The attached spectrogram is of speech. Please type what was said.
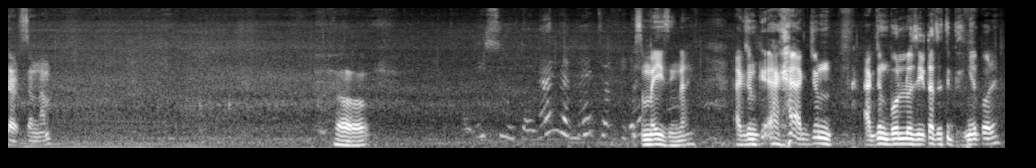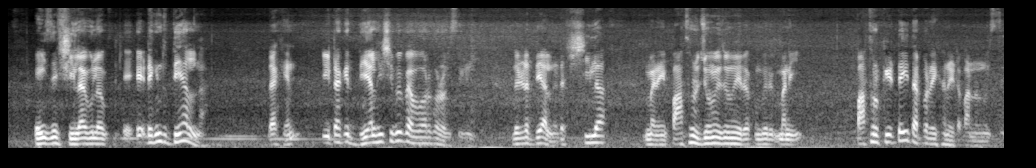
চার্চের নাম? vissuto un anno mezzo a it's Firenze. Amazing না একজনকে একজন একজন বলল যে এটা যদি ভেঙে পড়ে, এই যে শিলাগুলো এটা কিন্তু দেয়াল না। দেখেন, এটাকে দেয়াল হিসেবে ব্যবহার করা হয়েছে কিন্তু। এটা দেয়াল না, এটা শিলা মানে পাথর জমে জমে এরকমের মানে পাথর কেটেই তারপর এখানে এটা বানানো হয়েছে।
